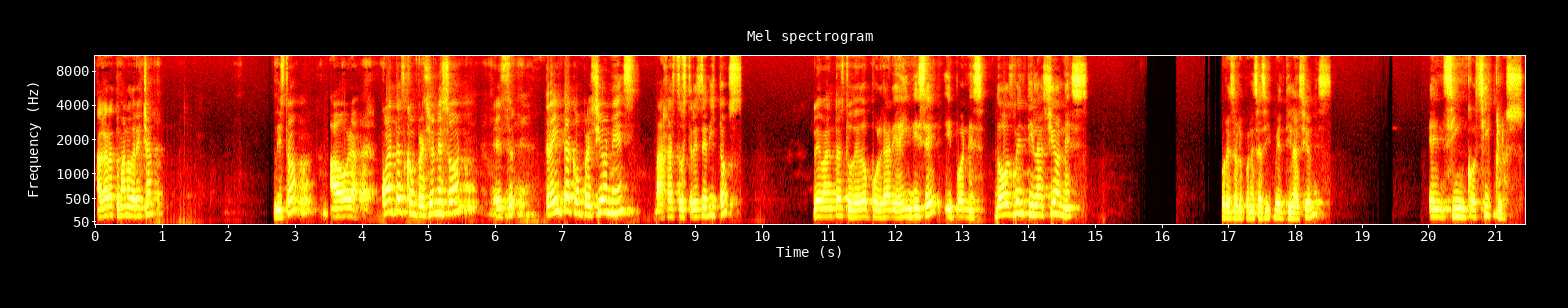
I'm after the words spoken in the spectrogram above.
Agarra tu mano derecha. ¿Listo? Ahora, ¿cuántas compresiones son? Es 30 compresiones, bajas tus tres deditos, levantas tu dedo pulgar e índice y pones dos ventilaciones. Por eso le pones así, ventilaciones. En cinco ciclos.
